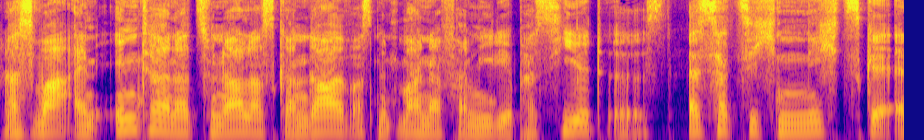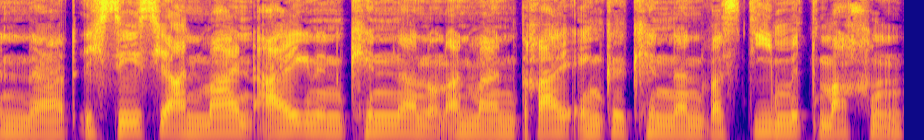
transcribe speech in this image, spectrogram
Das war ein internationaler Skandal, was mit meiner Familie passiert ist. Es hat sich nichts geändert. Ich sehe es ja an meinen eigenen Kindern und an meinen drei Enkelkindern, was die mitmachen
